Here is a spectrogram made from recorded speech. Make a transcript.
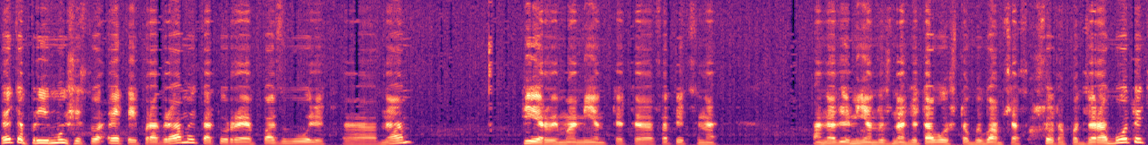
Это преимущество этой программы, которая позволит э, нам, первый момент, это, соответственно, она для меня нужна для того, чтобы вам сейчас что-то подзаработать.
